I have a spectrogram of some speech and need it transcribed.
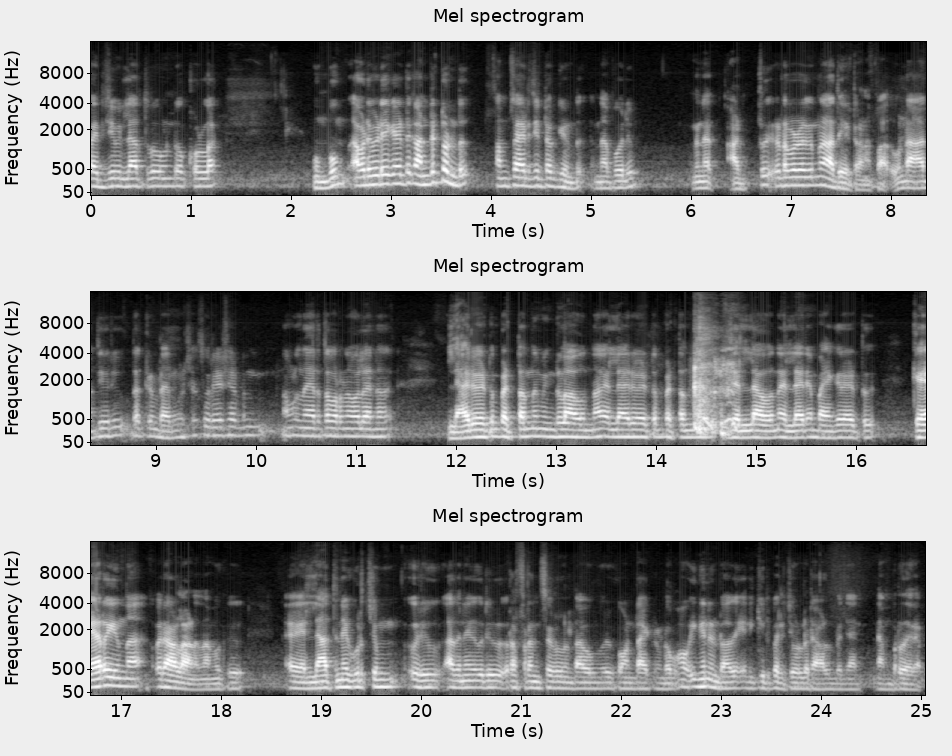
പരിചയമില്ലാത്തത് കൊണ്ടൊക്കെ ഉള്ള മുമ്പും അവിടെ ഇവിടെയൊക്കെ ആയിട്ട് കണ്ടിട്ടുണ്ട്. സംസാരിച്ചിട്ടൊക്കെ ഉണ്ട് എന്നാൽ പോലും ഇങ്ങനെ അടുത്ത് ഇടപഴകുന്നത് ആദ്യമായിട്ടാണ്. അപ്പോൾ അതുകൊണ്ട് ആദ്യം ഒരു ഇതൊക്കെ ഉണ്ടായിരുന്നു. പക്ഷേ സുരേഷ് ഏട്ടൻ നമ്മൾ നേരത്തെ പറഞ്ഞ പോലെ തന്നെ എല്ലാവരുമായിട്ടും പെട്ടെന്ന് മിങ്കിളാവുന്ന എല്ലാവരുമായിട്ടും പെട്ടെന്ന് ജെല്ലാവുന്ന എല്ലാവരെയും ഭയങ്കരമായിട്ട് കെയർ ചെയ്യുന്ന ഒരാളാണ്. നമുക്ക് എല്ലാത്തിനെ കുറിച്ചും ഒരു അതിന് ഒരു റെഫറൻസുകൾ ഉണ്ടാവും ഒരു കോൺടാക്ട് ഉണ്ടാവും. ഓ ഇങ്ങനെ ഉണ്ടോ അത് എനിക്കൊരു പരിചയമുള്ള ഒരാളുണ്ട്. ഞാൻ നമ്പർ തരാം.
